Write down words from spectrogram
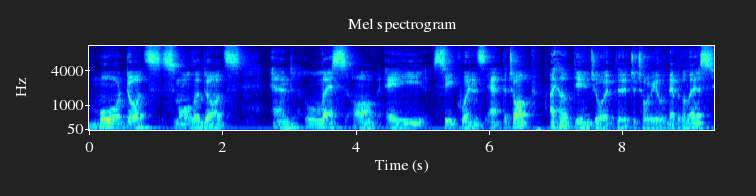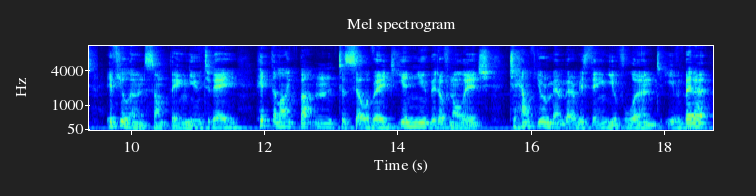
more dots, smaller dots, and less of a sequence at the top. I hope you enjoyed the tutorial nevertheless. If you learned something new today, hit the like button to celebrate your new bit of knowledge. To help you remember everything you've learned even better,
